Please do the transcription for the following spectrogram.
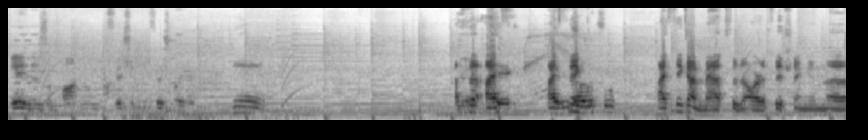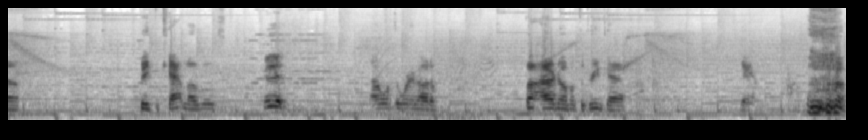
Hey, there's some pond fish and fish later. Hmm. Yeah. I, th- I, I think I think I mastered the art of fishing in the Big the Cat levels, Good. I don't have to worry about them. but I don't know about the Dreamcast. Damn.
